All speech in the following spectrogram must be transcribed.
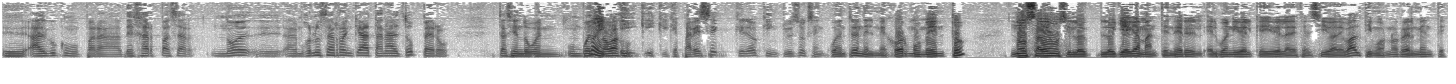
eh, algo como para dejar pasar. No, eh, a lo mejor no está arranqueada tan alto, pero está haciendo buen, un buen No, trabajo. Y, y que parece, creo que incluso se encuentra en el mejor momento. No sabemos si lo, lo llega a mantener el, el buen nivel que vive la defensiva de Baltimore, ¿no? Realmente.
